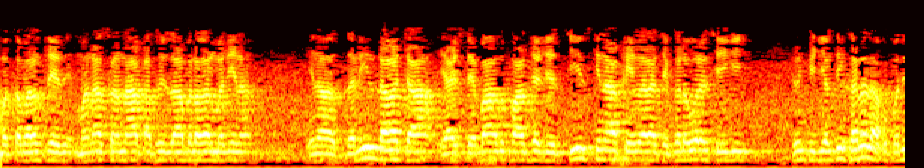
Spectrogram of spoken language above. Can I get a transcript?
متبرک دے مناسب نہ کا تو بلغ المدینہ ان دلیل دا چا یا استعباد فارچ جس چیز کی نہ خیرا چکل ور سیگی کیونکہ جلدی خرا کو پدی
